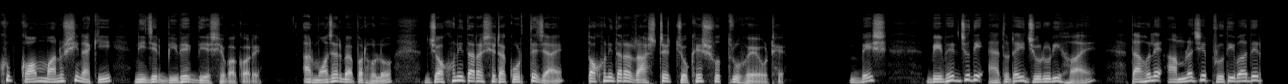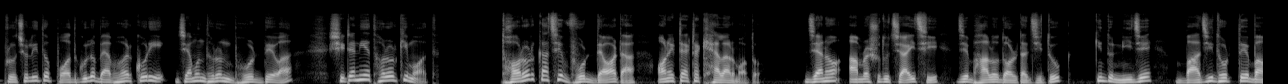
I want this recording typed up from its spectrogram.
খুব কম মানুষই নাকি নিজের বিবেক দিয়ে সেবা করে। আর মজার ব্যাপার হলো, যখনই তারা সেটা করতে যায়, তখনই তারা রাষ্ট্রের চোখে শত্রু হয়ে ওঠে। বেশ, বিবেক যদি এতটাই জরুরি হয়, তাহলে আমরা যে প্রতিবাদের প্রচলিত পদগুলো ব্যবহার করি, যেমন ধরুন ভোট দেওয়া, সেটা নিয়ে থরর কি মত? থরর কাছে ভোট দেওয়াটা অনেকটা একটা খেলার মতো। যেন আমরা শুধু চাইছি যে ভালো দলটা জিতুক, কিন্তু নিজে বাজি ধরতে বা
